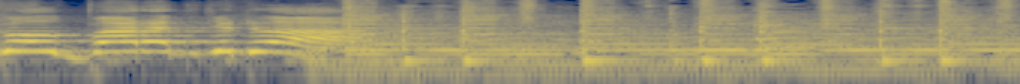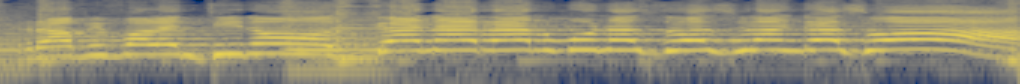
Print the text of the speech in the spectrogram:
Cool Barat 72 Rafi Valentino Ganaran Munas 29 Gaswal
